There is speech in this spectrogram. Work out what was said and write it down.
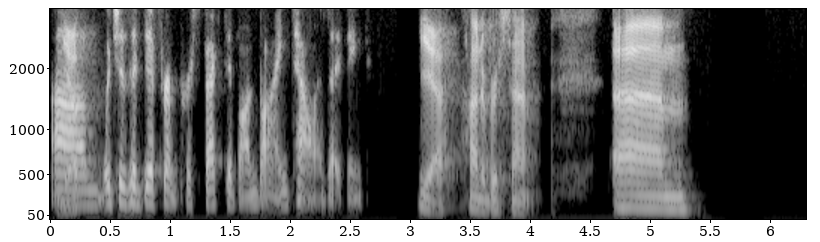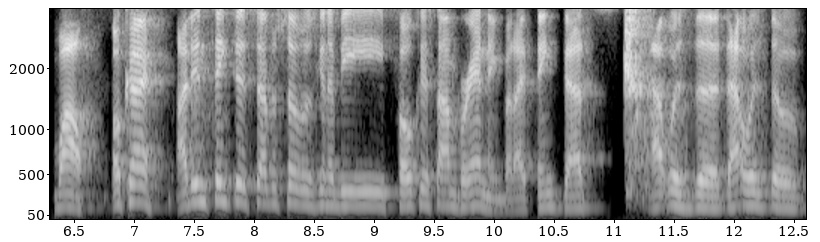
um, yep. which is a different perspective on buying talent, I think. Yeah, 100%. Um, Wow. Okay. I didn't think this episode was going to be focused on branding, but I think that's that was the that was the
